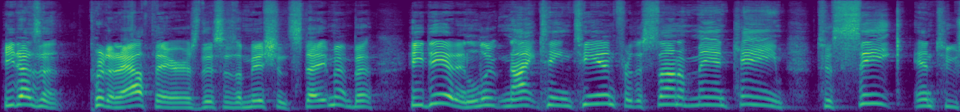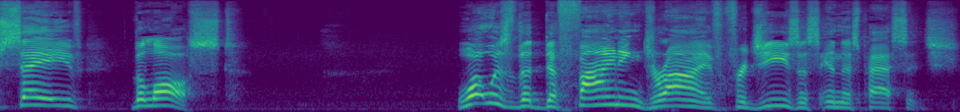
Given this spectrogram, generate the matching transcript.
He doesn't put it out there as this is a mission statement, but he did in Luke 19:10 for the son of man came to seek and to save the lost. What was the defining drive for Jesus in this passage?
